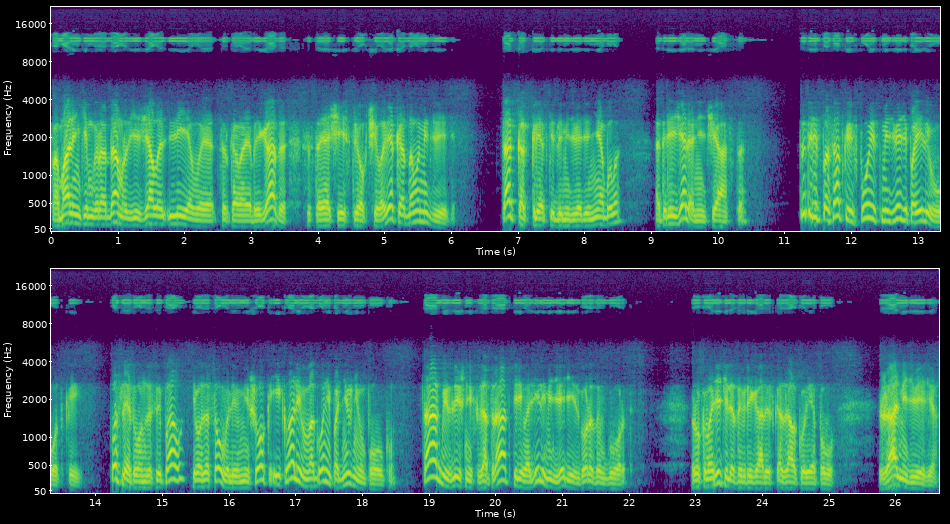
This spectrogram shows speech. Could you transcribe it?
по маленьким городам разъезжала левая цирковая бригада, состоящая из трех человек и одного медведя. Так как клетки для медведя не было, а переезжали они часто, то перед посадкой в поезд медведя поили водкой. После этого он засыпал, его засовывали в мешок и клали в вагоне под нижнюю полку. Так, без лишних затрат, перевозили медведя из города в город. Руководитель этой бригады сказал Курепову, «Жаль медведя,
